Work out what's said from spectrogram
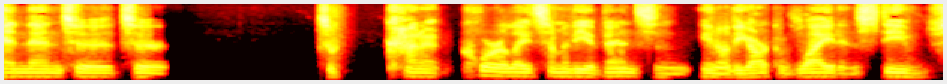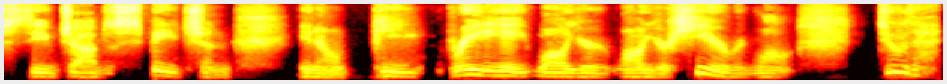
and then to to to kind of correlate some of the events and you know the arc of light and Steve Steve Jobs' speech and you know be radiate while you're while you're here and while do that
